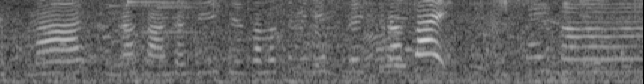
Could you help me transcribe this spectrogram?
いします皆さん写真集楽しみにしてくださいバイバーイ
